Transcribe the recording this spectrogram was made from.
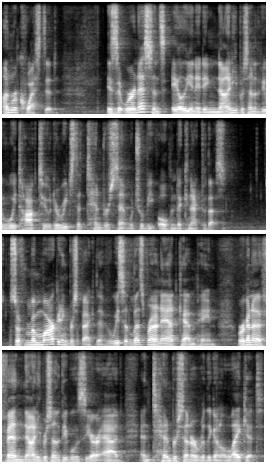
unrequested is that we're in essence alienating 90% of the people we talk to to reach the 10% which will be open to connect with us. So, from a marketing perspective, we said, let's run an ad campaign, we're going to offend 90% of the people who see our ad, and 10% are really going to like it.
